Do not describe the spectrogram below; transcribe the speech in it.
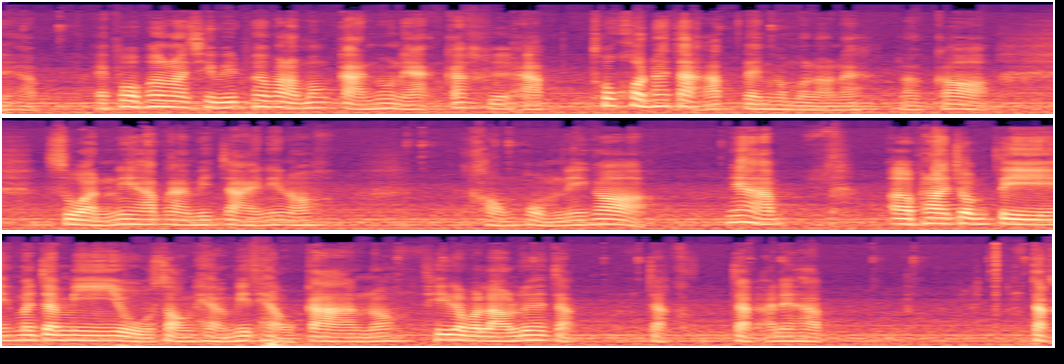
นี่ครับไอพวกเพิ่มพลังชีวิตเพิ่มพลังป้องกันพวกนี้ก็คืออัพทุกคนน่าจะอัพเต็มกันหมดแล้วนะแล้วก็ส่วนนี่ครับงานวิจัยนี่เนาะของผมนี่ก็เนี่ยครับเออพลังโจมตีมันจะมีอยู่ 2 แถวมีแถวกลางเนาะที่เราเราเลื่อนจากจากจากอันนี้ครับจาก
